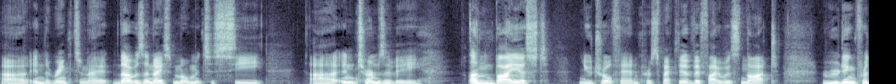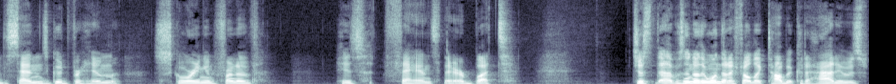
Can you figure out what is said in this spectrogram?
uh, in the rink tonight. That was a nice moment to see uh, in terms of a unbiased neutral fan perspective. If I was not rooting for the Sens, good for him scoring in front of his fans there. But just that was another one that I felt like Talbot could have had. It was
